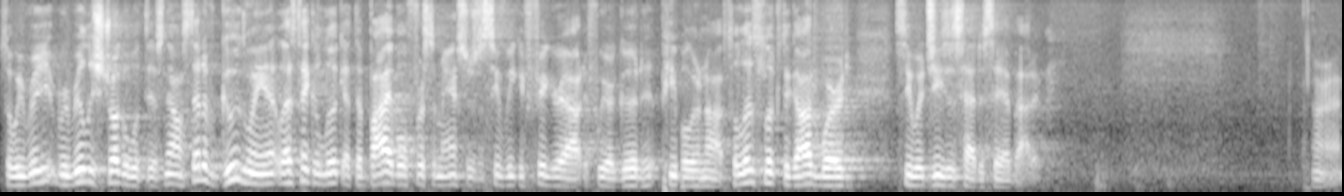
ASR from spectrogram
So we, re- we really struggle with this. Now, instead of Googling it, let's take a look at the Bible for some answers to see if we can figure out if we are good people or not. So let's look to God's Word, see what Jesus had to say about it. All right.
